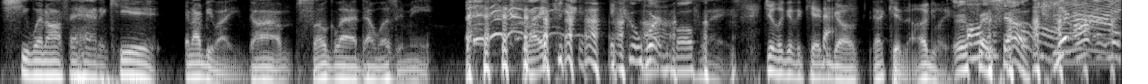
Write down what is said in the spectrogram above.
she went off and had a kid, and I'd be like, I'm so glad that wasn't me. like, it could work both ways. Did you look at the kid and go, that kid ugly? Uh, For sure. There are,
